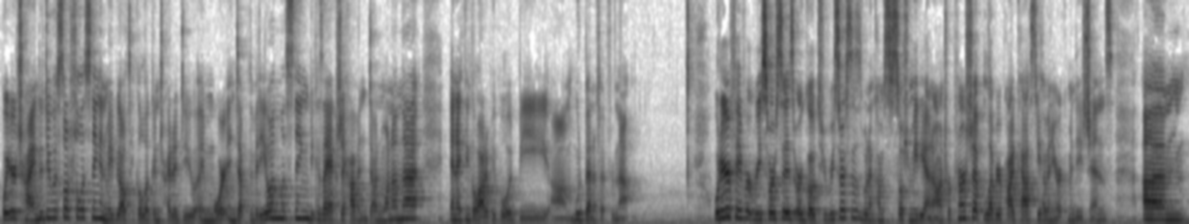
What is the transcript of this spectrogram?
what you're trying to do with social listening and maybe I'll take a look and try to do a more in-depth video on listening because I actually haven't done one on that and I think a lot of people would be um, would benefit from that. What are your favorite resources or go-to resources when it comes to social media and entrepreneurship? Love your podcast. Do you have any recommendations? Um,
